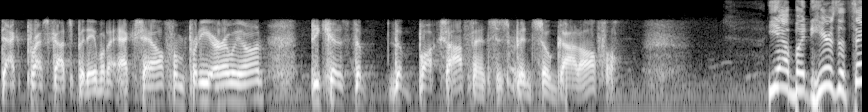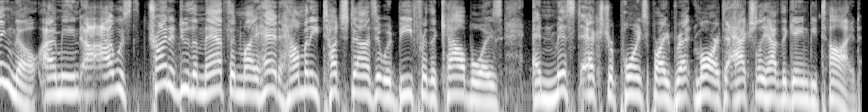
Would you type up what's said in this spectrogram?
Dak Prescott's been able to exhale from pretty early on because the the Bucks offense has been so god awful. Yeah, but here's the thing, though. I mean, I was trying to do the math in my head how many touchdowns it would be for the Cowboys and missed extra points by Brett Maher to actually have the game be tied.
